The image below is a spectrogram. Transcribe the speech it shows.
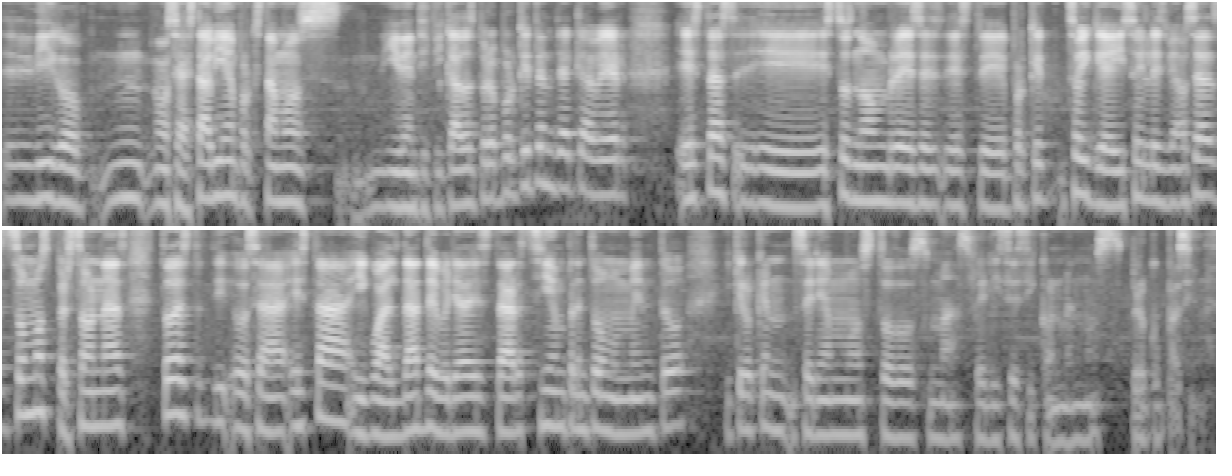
digo, mm, o sea, está bien porque estamos identificados, pero ¿por qué tendría que haber estas, eh, estos nombres? es- Este, porque soy gay, soy lesbiana, o sea, somos personas, toda esta, o sea, esta igualdad debería de estar siempre en todo momento y creo que seríamos todos más felices y con menos preocupaciones.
